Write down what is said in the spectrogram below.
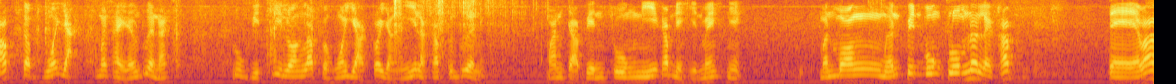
รับกับหัวหยักมาใส่นะเพื่อนๆนะลูกบิดที่รองรับกับหัวหยักก็อย่างนี้แหละครับเพื่อนๆนี่มันจะเป็นทรงนี้ครับเนี่ยเห็นไหมนี่มันมองเหมือนเป็นวงกลมนั่นแหละครับ แต่ว่า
